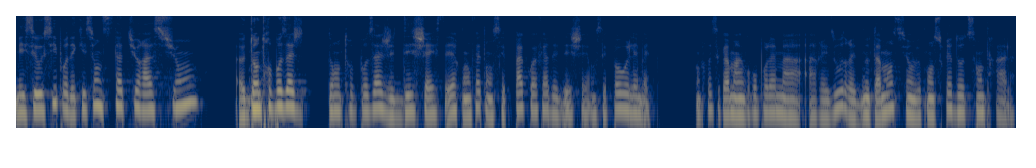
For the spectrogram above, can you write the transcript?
mais c'est aussi pour des questions de saturation, euh, d'entreposage, d'entreposage et de déchets. C'est-à-dire qu'en fait, on ne sait pas quoi faire des déchets, on ne sait pas où les mettre. Après, c'est quand même un gros problème à, résoudre, et notamment si on veut construire d'autres centrales.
